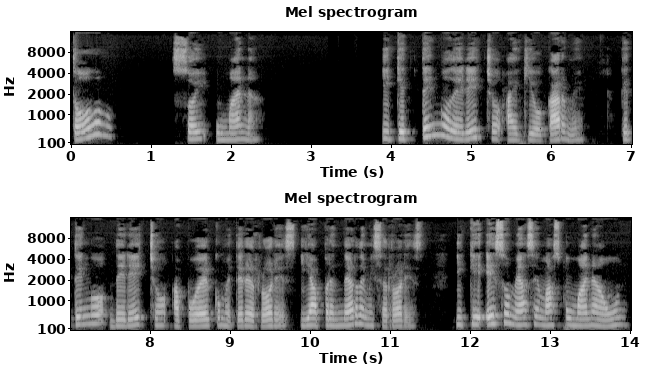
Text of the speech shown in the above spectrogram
todo soy humana y que tengo derecho a equivocarme, que tengo derecho a poder cometer errores y aprender de mis errores y que eso me hace más humana aún.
